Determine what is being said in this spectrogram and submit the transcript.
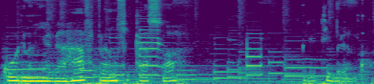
cor na minha garrafa para não ficar só preto e branco.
